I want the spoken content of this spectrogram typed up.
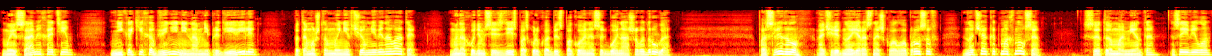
Мы сами хотим. Никаких обвинений нам не предъявили, потому что мы ни в чем не виноваты. Мы находимся здесь, поскольку обеспокоены судьбой нашего друга». Последовал очередной яростный шквал вопросов, но Чак отмахнулся. «С этого момента, — заявил он,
